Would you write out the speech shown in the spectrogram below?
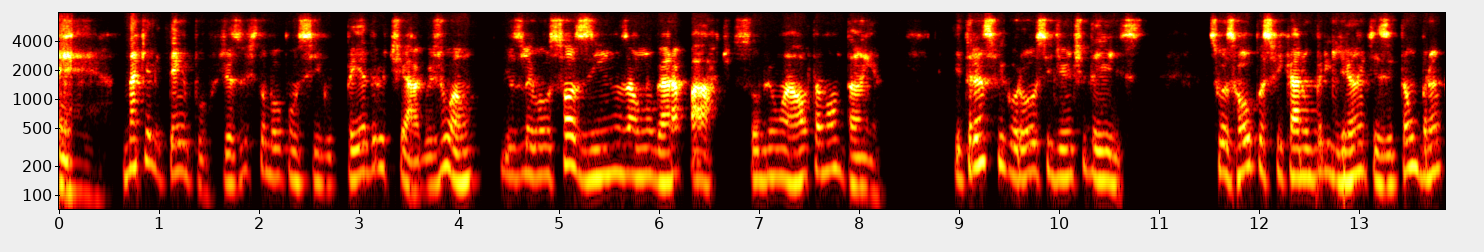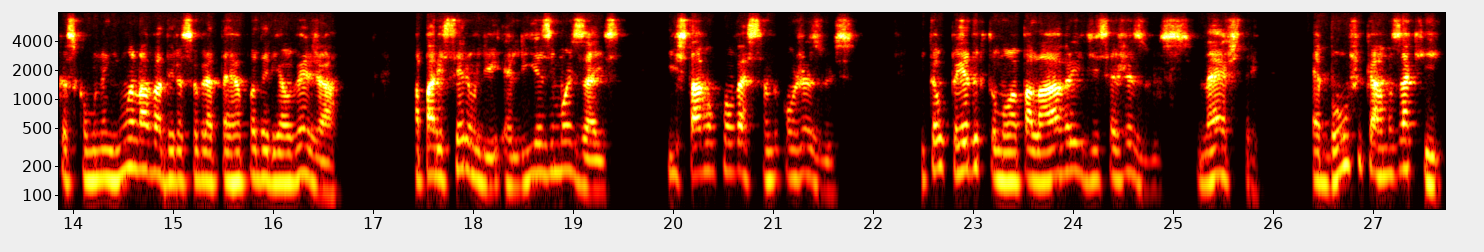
É, naquele tempo, Jesus tomou consigo Pedro, Tiago e João e os levou sozinhos a um lugar à parte, sobre uma alta montanha, e transfigurou-se diante deles. Suas roupas ficaram brilhantes e tão brancas como nenhuma lavadeira sobre a terra poderia alvejar apareceram-lhe Elias e Moisés e estavam conversando com Jesus. Então Pedro tomou a palavra e disse a Jesus: Mestre, é bom ficarmos aqui.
